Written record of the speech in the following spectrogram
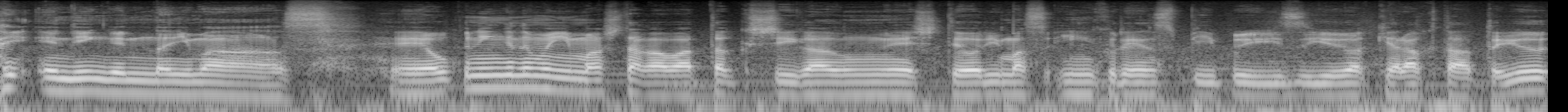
はい、エンディングになります。えー、オープニングでも言いましたが、私が運営しております、 Influence People Use Your Character という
